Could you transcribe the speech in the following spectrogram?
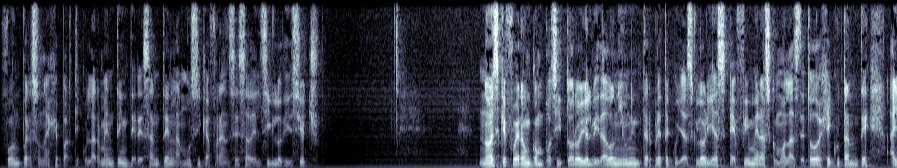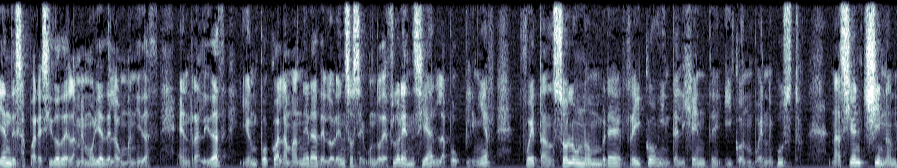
fue un personaje particularmente interesante en la música francesa del siglo XVIII. No es que fuera un compositor hoy olvidado ni un intérprete cuyas glorias, efímeras como las de todo ejecutante, hayan desaparecido de la memoria de la humanidad. En realidad, y un poco a la manera de Lorenzo II de Florencia, la Pauplinière fue tan solo un hombre rico, inteligente y con buen gusto. Nació en Chinon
